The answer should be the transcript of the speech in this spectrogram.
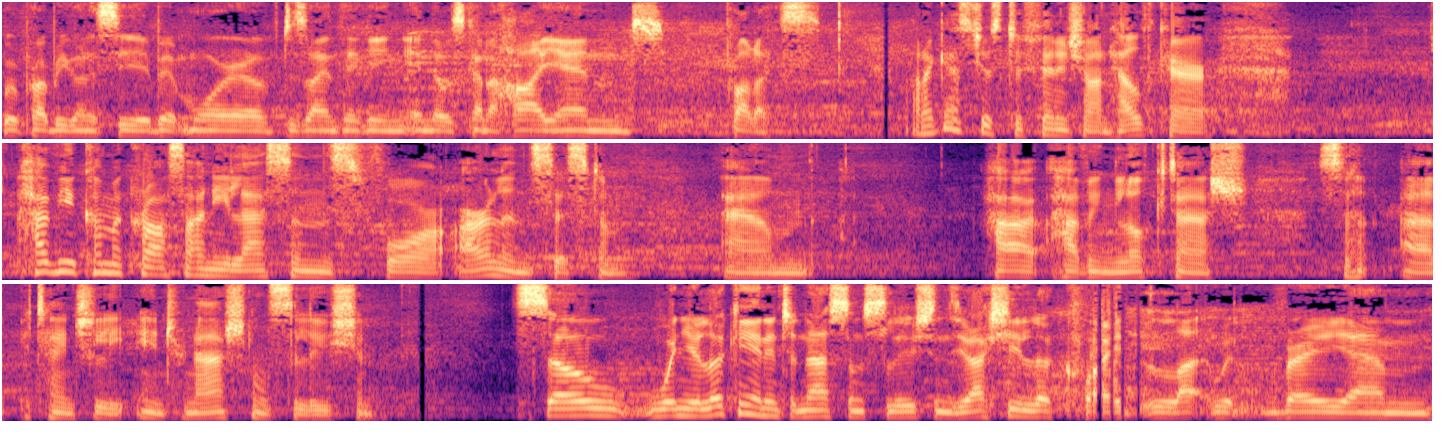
we're probably going to see a bit more of design thinking in those kind of high end products. And I guess just to finish on healthcare, have you come across any lessons for Ireland's system, um, ha- having looked at a potentially international solution? So when you're looking at international solutions, you actually look quite li- with very um,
